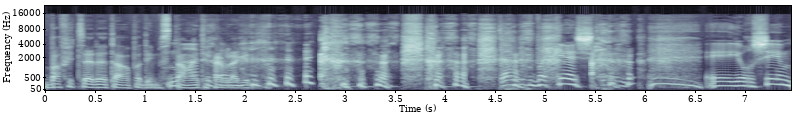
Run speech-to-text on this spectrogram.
באפי ציידת הערפדים, סתם הייתי חייב להגיד. זה מתבקש, כן. אה, יורשים.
